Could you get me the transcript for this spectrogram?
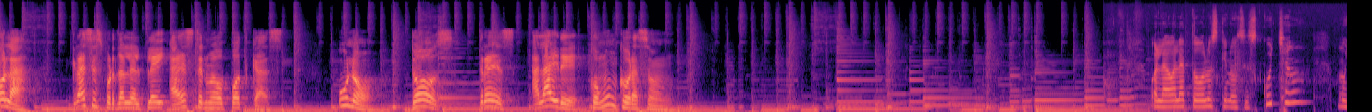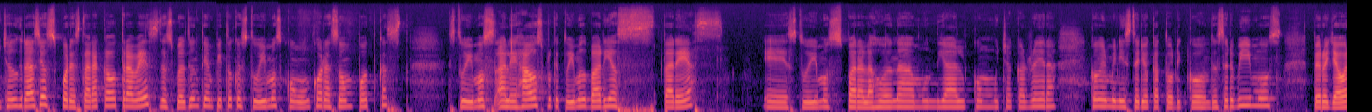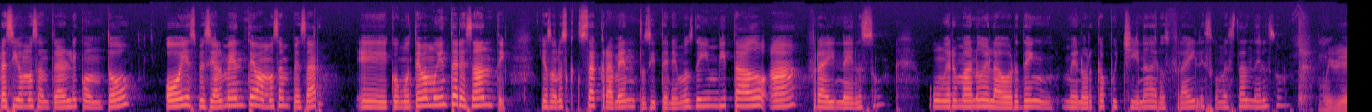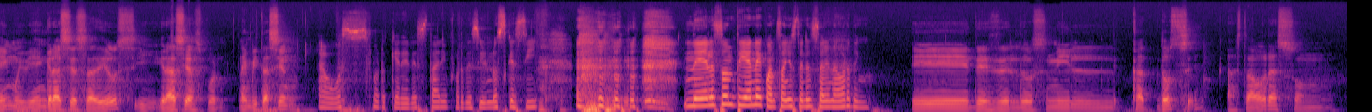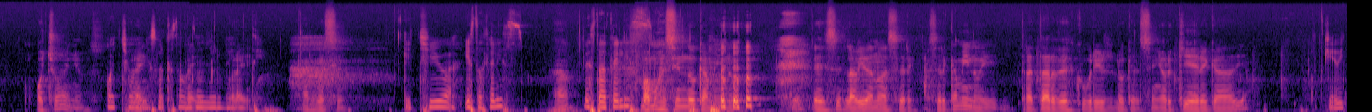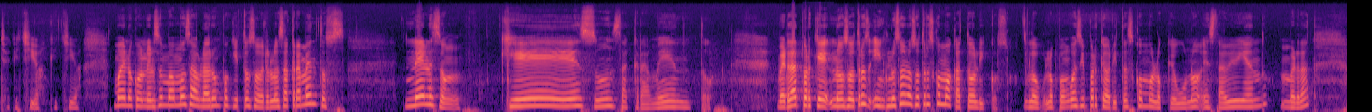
Hola, gracias por darle al play a este nuevo podcast. 1, 2, 3, al aire con un corazón. Hola, hola a todos los que nos escuchan. Muchas gracias por estar acá otra vez después de un tiempito que estuvimos con un corazón podcast. Estuvimos alejados porque tuvimos varias tareas. Eh, estuvimos para la Jornada Mundial con mucha carrera, con el Ministerio Católico donde servimos, pero ya ahora sí vamos a entrarle con todo. Hoy especialmente vamos a empezar eh, con un tema muy interesante que son los sacramentos, y tenemos de invitado a Fray Nelson, un hermano de la Orden Menor Capuchina de los Frailes. ¿Cómo estás, Nelson? Muy bien, muy bien, gracias a Dios y gracias por la invitación. A vos por querer estar y por decirnos que sí. Nelson tiene, ¿cuántos años tienes de estar en la Orden? Eh, desde el 2012 hasta ahora son ocho años. Ocho años, porque estamos en 2020. algo así. Qué chiva. ¿Y estás feliz? ¿Ah? ¿Estás feliz? Vamos haciendo camino. Esa es la vida, ¿no? Hacer, hacer camino y tratar de descubrir lo que el Señor quiere cada día. Qué dicha, qué chiva, qué chiva. Bueno, con Nelson vamos a hablar un poquito sobre los sacramentos. Nelson, ¿qué es un sacramento? ¿Verdad? Porque nosotros, incluso nosotros como católicos, lo, pongo así porque ahorita es como lo que uno está viviendo, ¿verdad?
